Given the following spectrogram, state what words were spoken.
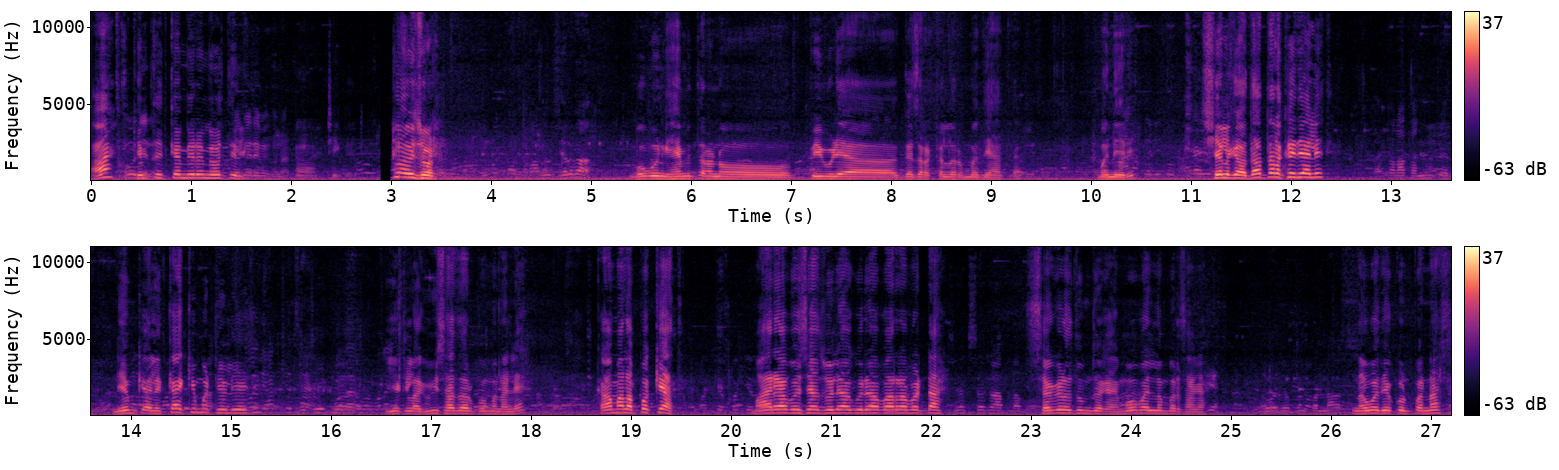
हा? किमतीत कमी रमी होतील. होणार. हा ठीक आहे. कुठला होय जोड? बघून घ्या मित्रांनो पिवळ्या गजरा कलरमध्ये हात मनेरी. शेलगाव दाताला कधी आलेत? आता नेमके आलेत. काय किंमत ठेवली याची? एक लाख वीस हजार रुपये म्हणाले कामाला पक्क्यात माऱ्या बशा झुल्या गुऱ्या बारा बट्टा. सगळं तुमचं काय? मोबाईल नंबर सांगा. नव्वद एकोणपन्नास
